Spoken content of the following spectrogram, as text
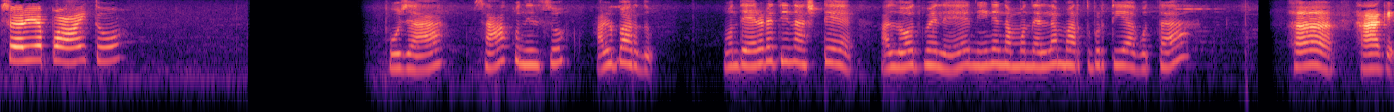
ಸರಿಯಪ್ಪ ಆಯಿತು. ಪೂಜಾ ಸಾಕು ನಿಲ್ಸು ಅಳ್ಬಾರ್ದು. ಒಂದೆರಡು ದಿನ ಅಷ್ಟೇ ಅಲ್ಲಿ ಹೋದ್ಮೇಲೆ ನೀನೇ ನಮ್ಮನ್ನೆಲ್ಲ ಮರ್ತು ಬಿಡ್ತೀಯ ಗೊತ್ತಾ? ಹಾಂ ಹಾಗೆ.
